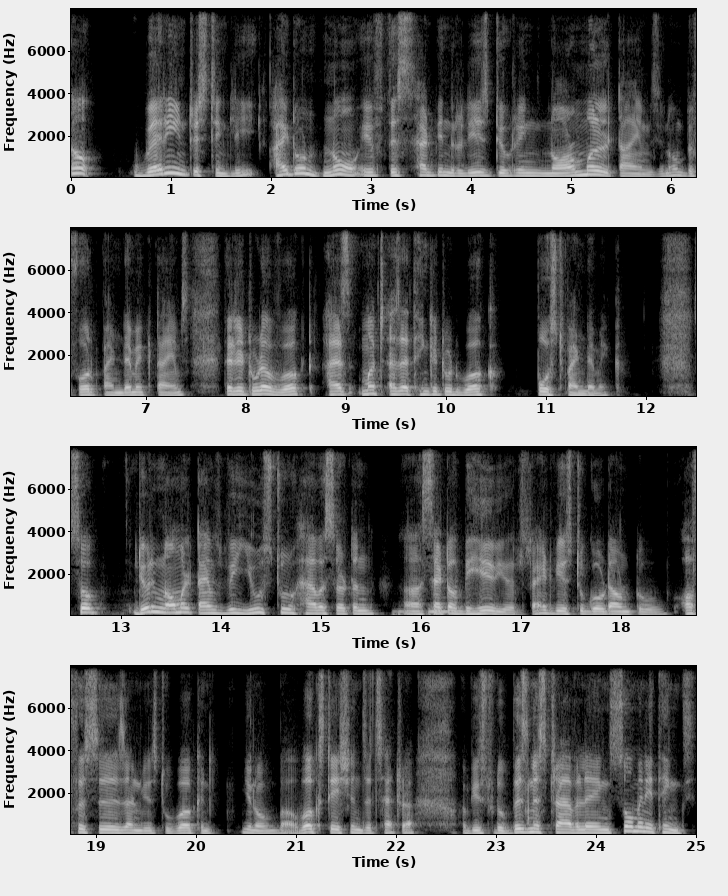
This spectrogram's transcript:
Now, very interestingly, I don't know if this had been released during normal times, you know, before pandemic times, that it would have worked as much as I think it would work post pandemic. So, during normal times we used to have a certain uh, set of behaviors right? We used to go down to offices and we used to work in you know uh, workstations etc we used to do business traveling so many things.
